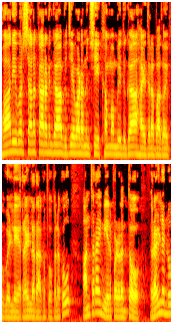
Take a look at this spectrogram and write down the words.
భారీ వర్షాల కారణంగా విజయవాడ నుంచి ఖమ్మం మీదుగా హైదరాబాద్ వైపు వెళ్ళే రైళ్ళ రాకపోకలకు అంతరాయం ఏర్పడడంతో రైళ్ళను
